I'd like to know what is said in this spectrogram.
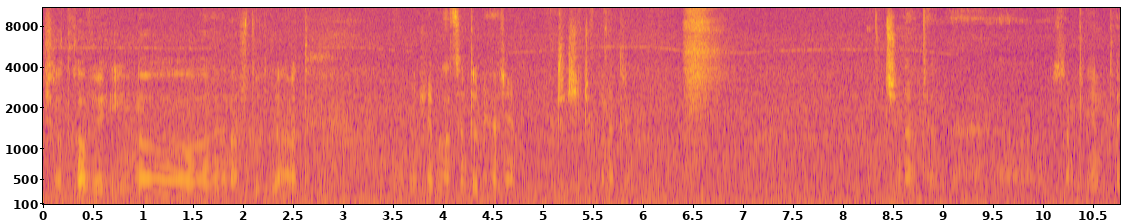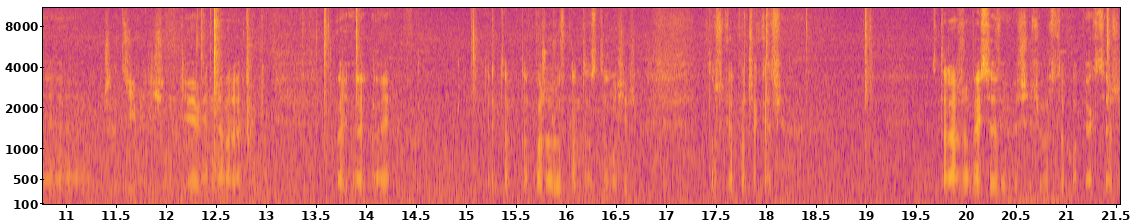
Środkowy i no na Stuttgart. Musimy na centrum jechać, nie? 33 km. Czy na ten e, zamknięty przed 99, dobra, czekaj. Oj, oj, oj. Tą, tą pożarówką tą z tyłu musisz troszkę poczekać. Strażą, weź sobie wywyższyć po prostu chłop jak chcesz.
